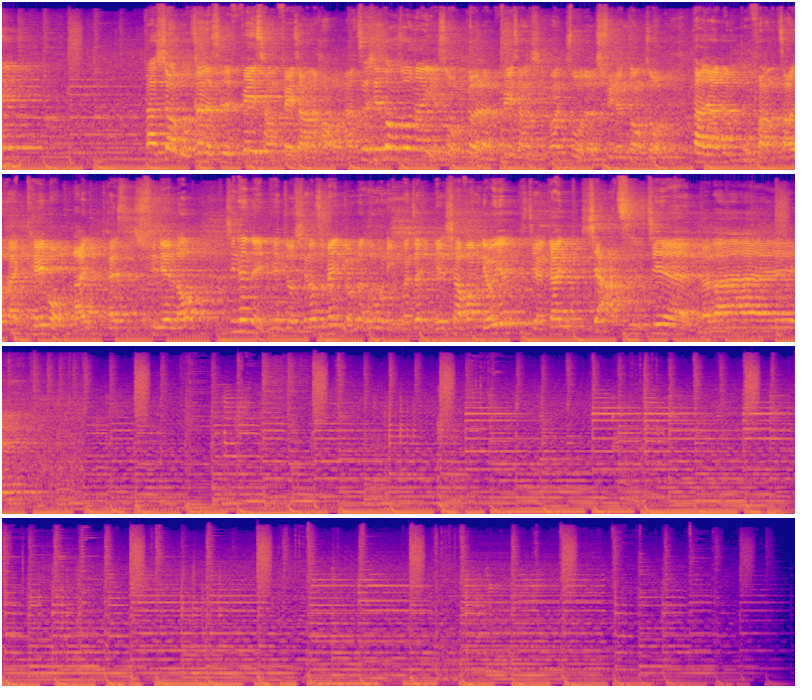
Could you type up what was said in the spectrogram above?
那效果真的是非常非常的好。那这些动作呢，也是我个人非常喜欢做的训练动作，大家都不妨找一台 cable 来开始训练喽。今天的影片就先到这边，有任何问题欢迎在影片下方留言。谢谢干，下次见，拜拜。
